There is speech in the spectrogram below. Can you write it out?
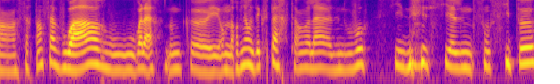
un certain savoir. Ou, voilà. Donc, euh, et on en revient aux expertes. Hein, là, de nouveau, si, elles sont si peu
